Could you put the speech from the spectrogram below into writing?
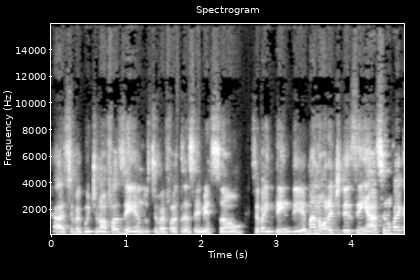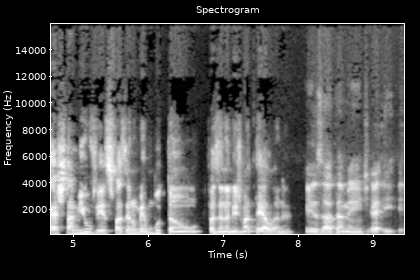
cara, você vai continuar fazendo, você vai fazer essa imersão, você vai entender, mas na hora de desenhar, você não vai gastar mil vezes fazendo o mesmo botão, fazendo a mesma tela, né? Exatamente. É,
